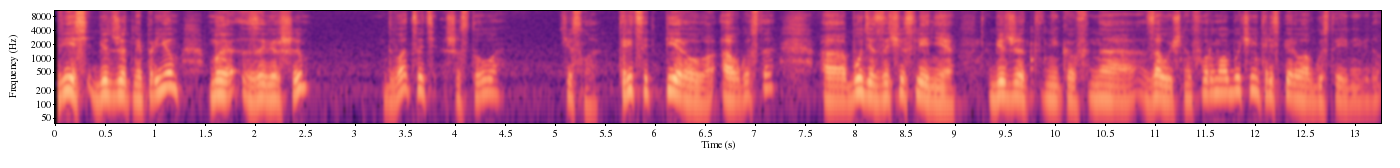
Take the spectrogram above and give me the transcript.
Весь бюджетный прием мы завершим 26 числа. 31 августа э, будет зачисление бюджетников на заочную форму обучения, 31 августа я имею в виду,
